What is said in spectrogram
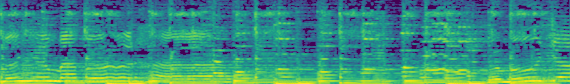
menyembah berhala. Memuja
